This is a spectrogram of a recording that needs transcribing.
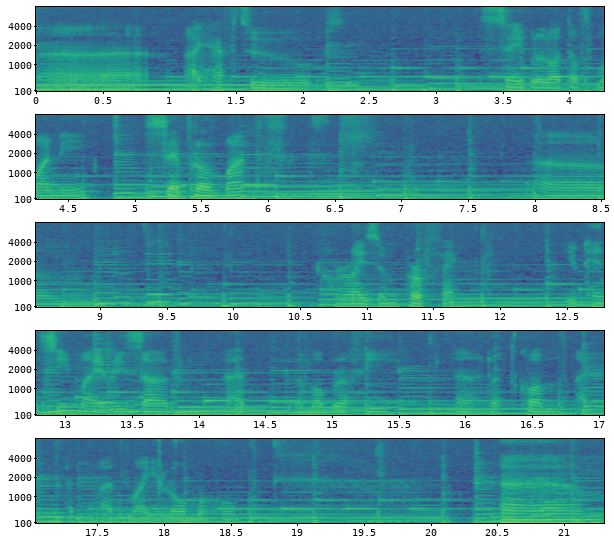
uh, I have to save a lot of money, several months Horizon Perfect. You can see my result at lomography.com uh, at, Lomo home. Um,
